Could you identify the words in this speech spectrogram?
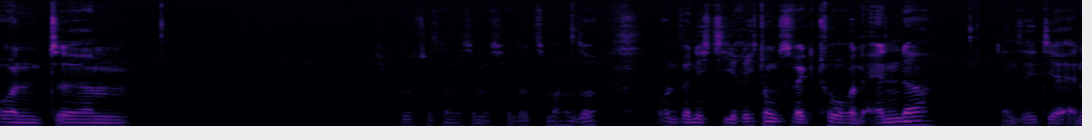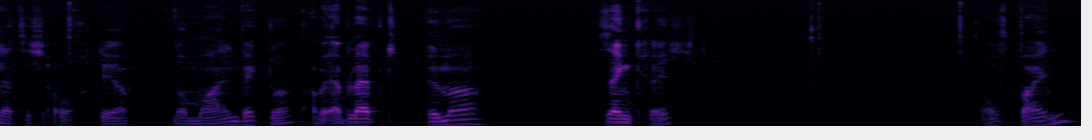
Und ähm, ich versuche das noch ein bisschen so zu machen. So. Und wenn ich die Richtungsvektoren ändere, dann seht ihr, ändert sich auch der normalen Vektor, aber er bleibt immer senkrecht. auf beiden.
